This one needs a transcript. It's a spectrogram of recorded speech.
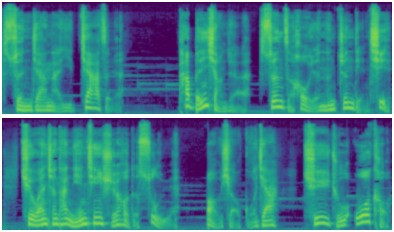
孙家那一家子人，他本想着孙子后人能争点气，去完成他年轻时候的夙愿，报效国家，驱逐倭寇。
